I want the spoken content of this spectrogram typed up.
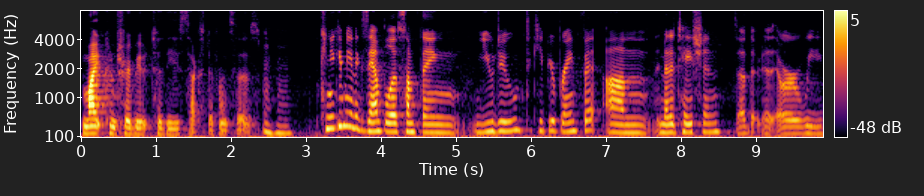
might contribute to these sex differences. Mm-hmm. Can you give me an example of something you do to keep your brain fit? Um, meditation, or we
